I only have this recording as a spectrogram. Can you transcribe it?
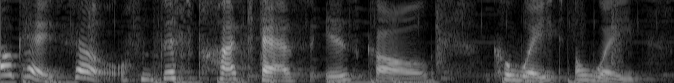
Okay, so this podcast is called Kuwait Awaits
